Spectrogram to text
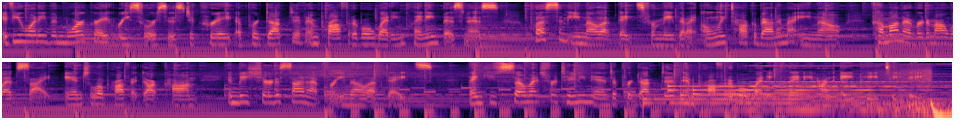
If you want even more great resources to create a productive and profitable wedding planning business, plus some email updates from me that I only talk about in my email, come on over to my website, angelaproffitt.com, and be sure to sign up for email updates. Thank you so much for tuning in to Productive and Profitable Wedding Planning on APTV.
